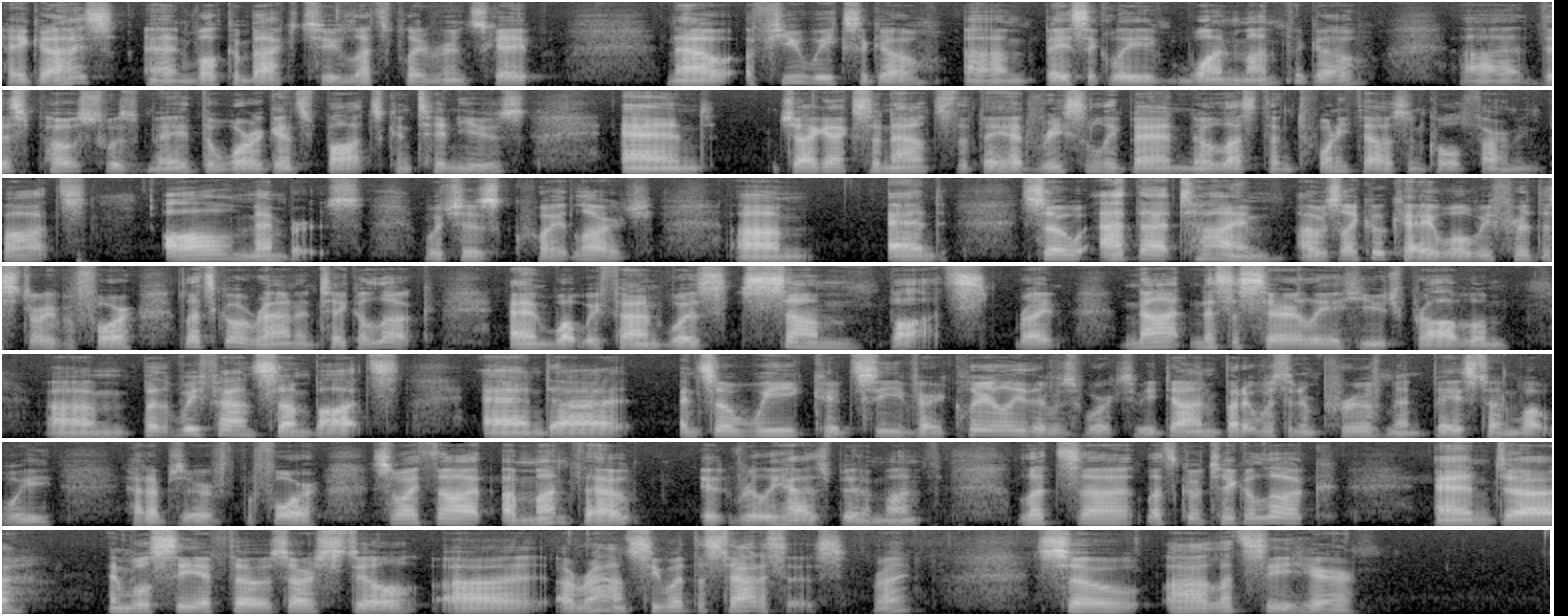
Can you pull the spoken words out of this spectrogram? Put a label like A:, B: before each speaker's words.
A: Hey guys, and welcome back to Let's Play RuneScape. Now, a few weeks ago, um, basically one month ago, uh, this post was made, The War Against Bots continues, and Jagex announced that they had recently banned no less than 20,000 gold farming bots, all members, which is quite large. Um, and so at that time, I was like, okay, well, we've heard this story before. Let's go around and take a look. And what we found was some bots, right? Not necessarily a huge problem, um, but we found some bots. And, uh, and so we could see very clearly there was work to be done, but it was an improvement based on what we had observed before. So I thought a month out, it really has been a month. Let's, uh, let's go take a look and, uh, and we'll see if those are still uh, around. See what the status is, right? So uh, let's see here.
